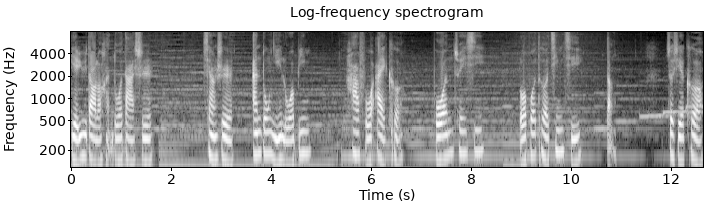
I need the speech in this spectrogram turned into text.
也遇到了很多大师，像是安东尼·罗宾、哈弗·艾克、伯恩·崔西、罗伯特·清崎等。这些课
